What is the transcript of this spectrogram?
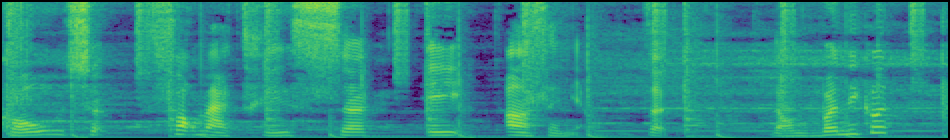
coach, formatrice et enseignante. Donc, bonne écoute!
